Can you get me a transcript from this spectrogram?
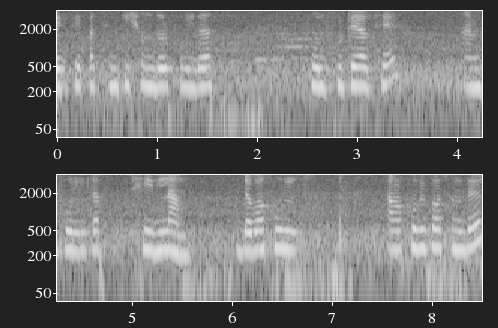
দেখতে পাচ্ছেন কি সুন্দর ফুল গাছ। ফুল ফুটে আছে। আমি ফুলটা ছিললাম জবা ফুল আমার খুবই পছন্দের।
